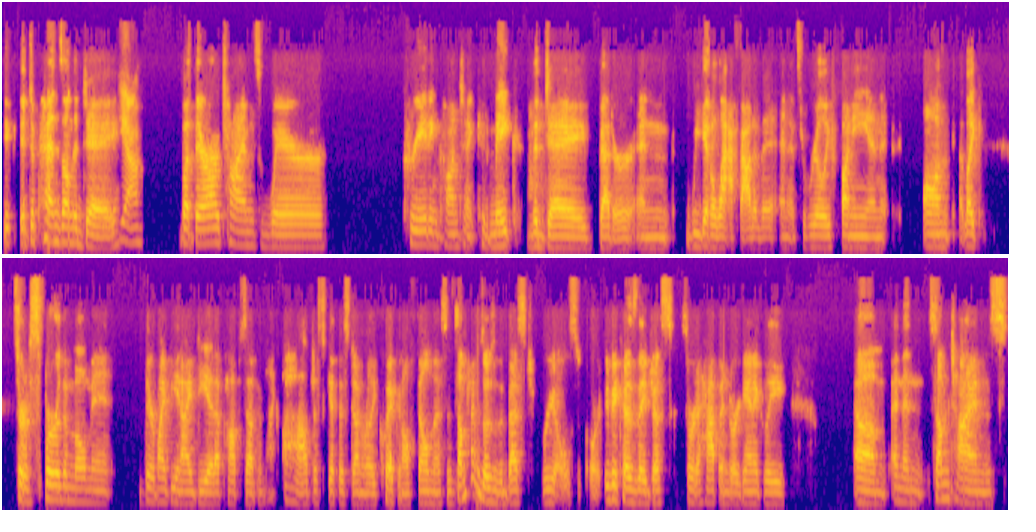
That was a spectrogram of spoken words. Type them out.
It, it depends on the day. Yeah. But there are times where creating content could make the day better and we get a laugh out of it and it's really funny and on like sort of spur the moment there might be an idea that pops up. And like oh i'll just get this done really quick and i'll film this. And sometimes those are the best reels or because they just sort of happened organically um, and then sometimes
